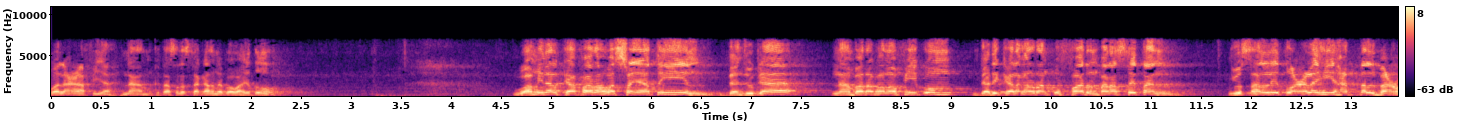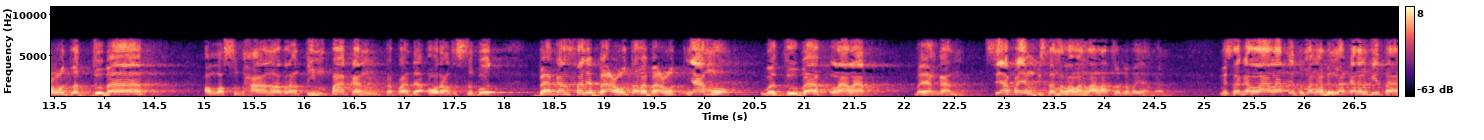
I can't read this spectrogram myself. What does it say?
wal afiyah. Naam, kita selesaikan di bawah itu. Wa minal kafarah wasyayatin dan juga Nah barakallahu fikum dari kalangan orang kufar dan para setan. Yusallitu alaihi hatta al-ba'ud wad-dubab. Allah Subhanahu wa taala timpakan kepada orang tersebut bahkan sampai ba'ud apa ba'ud nyamuk wad-dubab lalat. Bayangkan, siapa yang bisa melawan lalat coba bayangkan. Misalkan lalat itu mengambil makanan kita,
